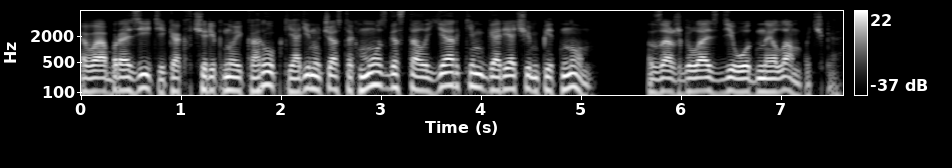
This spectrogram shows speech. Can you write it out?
Вообразите, как в черепной коробке один участок мозга стал ярким горячим пятном. Зажглась диодная лампочка.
